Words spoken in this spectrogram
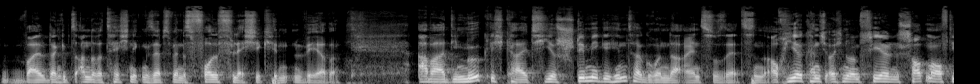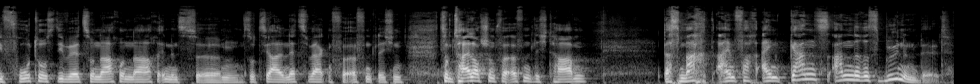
weil dann gibt es andere Techniken, selbst wenn es vollflächig hinten wäre. Aber die Möglichkeit, hier stimmige Hintergründe einzusetzen, auch hier kann ich euch nur empfehlen, schaut mal auf die Fotos, die wir jetzt so nach und nach in den ähm, sozialen Netzwerken veröffentlichen, zum Teil auch schon veröffentlicht haben. Das macht einfach ein ganz anderes Bühnenbild.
